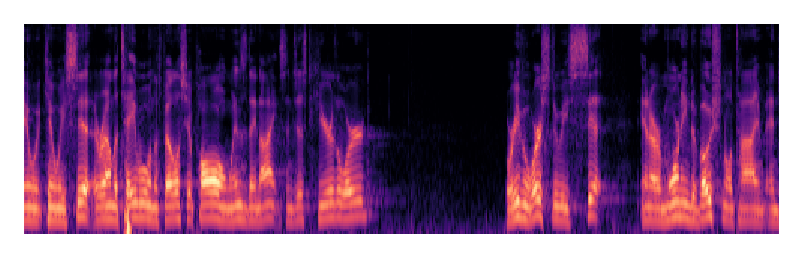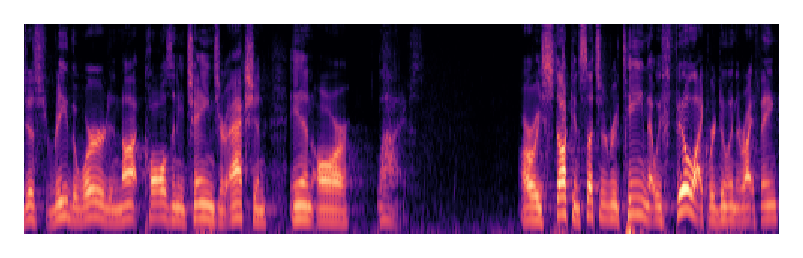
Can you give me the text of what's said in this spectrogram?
Can we, can we sit around the table in the fellowship hall on Wednesday nights and just hear the word? Or even worse, do we sit in our morning devotional time and just read the Word and not cause any change or action in our lives? Are we stuck in such a routine that we feel like we're doing the right thing,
